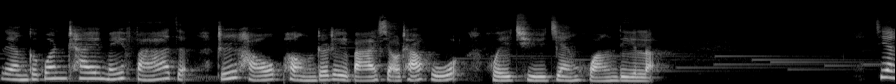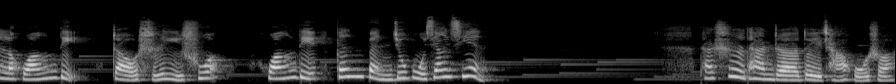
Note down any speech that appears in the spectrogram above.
两个官差没法子，只好捧着这把小茶壶回去见皇帝了。见了皇帝，照实一说，皇帝根本就不相信。他试探着对茶壶说：“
